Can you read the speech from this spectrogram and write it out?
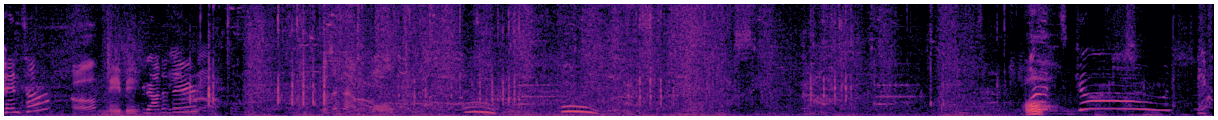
Penta? Oh, maybe. Get out of there. Doesn't have ult. Oh, Let's go. Time.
